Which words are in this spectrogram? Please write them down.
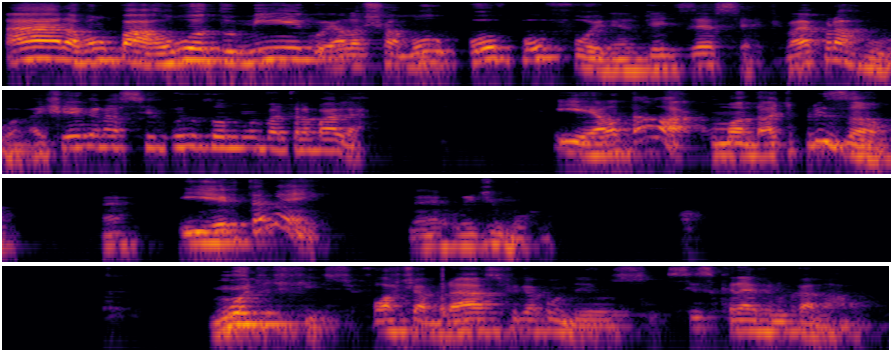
Ah, nós vamos para a rua domingo. Ela chamou o povo, o povo foi, né? No dia 17. Vai para a rua. Aí chega na segunda, todo mundo vai trabalhar. E ela tá lá, com mandado de prisão. Né? E ele também, né? O Edmundo. Muito difícil. Forte abraço, fica com Deus. Se inscreve no canal.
